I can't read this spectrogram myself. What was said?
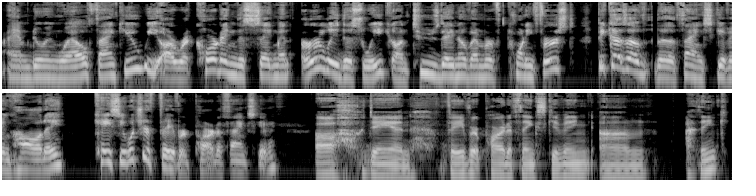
I am doing well, thank you. We are recording this segment early this week on Tuesday, November 21st, because of the Thanksgiving holiday. Casey, what's your favorite part of Thanksgiving? Oh, Dan, favorite part of Thanksgiving. Um, I think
